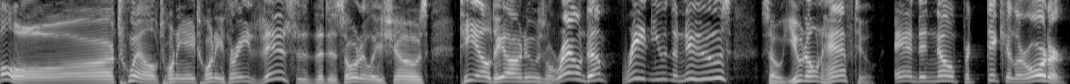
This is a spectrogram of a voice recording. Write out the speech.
For 12 28 23, this is the Disorderly Show's TLDR News Roundup, reading you the news so you don't have to, and in no particular order.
